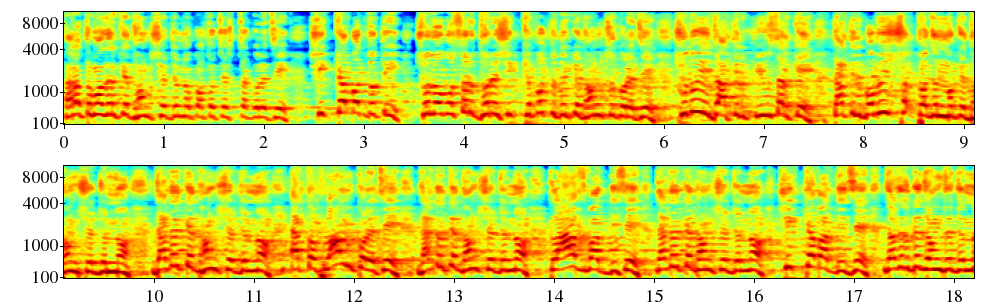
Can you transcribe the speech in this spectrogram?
তারা তোমাদেরকে ধ্বংসের জন্য কত চেষ্টা করেছে? শিক্ষা পদ্ধতি, ষোলো বছর ধরে শিক্ষা পদ্ধতিকে ধ্বংস করেছে। শুধুই জাতির ফিউচারকে জাতির ভবিষ্যৎ প্রজন্মকে ধ্বংসের জন্য, যাদেরকে ধ্বংসের জন্য এত প্ল্যান করেছে, যাদেরকে ধ্বংসের জন্য ক্লাস বাদ দিছে, যাদেরকে ধ্বংসের জন্য শিক্ষা বাদ দিছে, যাদেরকে ধ্বংসের জন্য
